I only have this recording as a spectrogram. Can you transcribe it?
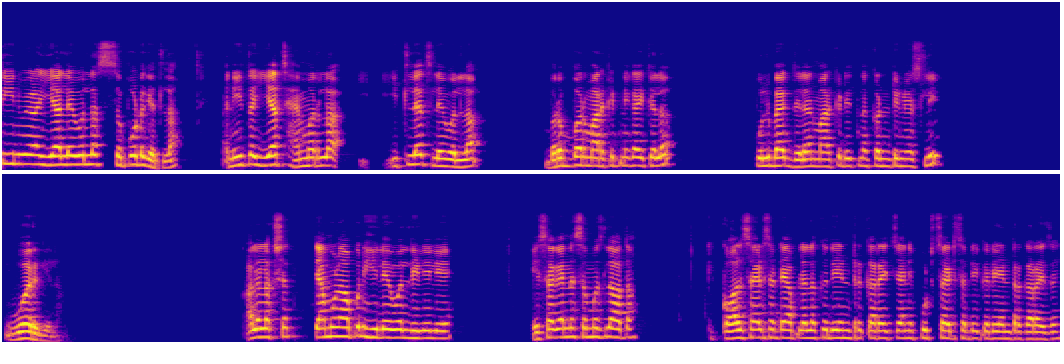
तीन वेळा या लेवलला सपोर्ट घेतला. आणि इथं याच हॅमरला इथल्याच लेवलला बरोबर मार्केटने काय केलं? पुल बॅक दिला आणि मार्केट इथनं कंटिन्युअसली वर गेलं. आलं लक्षात? त्यामुळे आपण ही लेवल दिलेली आहे. हे सगळ्यांना समजलं आता? की कॉल साईडसाठी आपल्याला कधी एंटर करायचं आणि पुटसाठी कधी एंटर करायचंय?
